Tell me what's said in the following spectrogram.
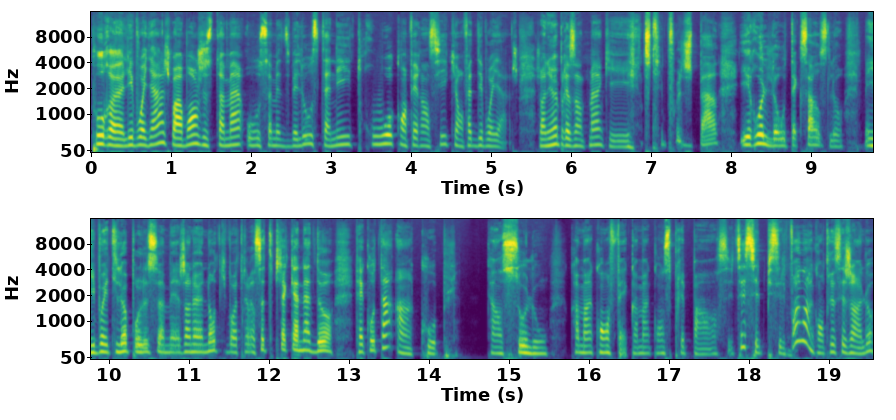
Pour euh, les voyages, je vais avoir justement au Sommet du vélo cette année trois conférenciers qui ont fait des voyages. J'en ai un présentement qui est, toutes les fois que je parle, il roule là, au Texas, là, mais il va être là pour le sommet. J'en ai un autre qui va traverser tout le Canada. Fait qu'autant en couple qu'en solo, comment qu'on fait, comment qu'on se prépare. C'est, c'est, c'est le fun de rencontrer ces gens-là.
